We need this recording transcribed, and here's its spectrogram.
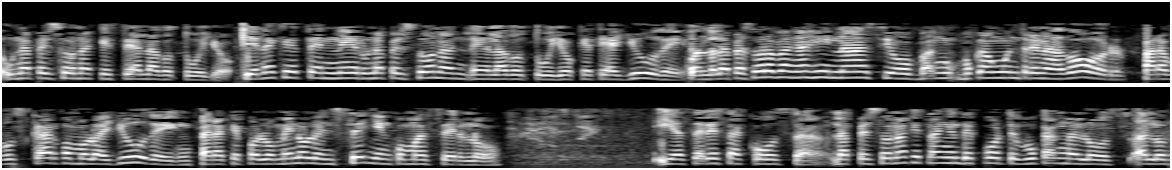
una persona que esté al lado tuyo. Tienes que tener una persona al lado tuyo que te ayude. Cuando las personas van al gimnasio, van, buscan un entrenador para buscar cómo lo ayuden, para que por lo menos lo enseñen cómo hacerlo y hacer esa cosa. Las personas que están en deporte buscan a los a los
